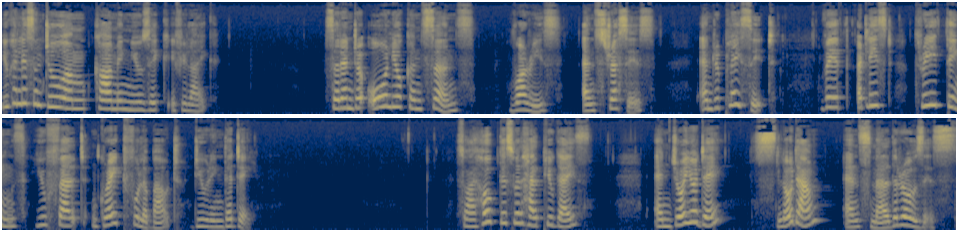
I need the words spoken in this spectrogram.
You can listen to um, calming music if you like. Surrender all your concerns, worries, and stresses and replace it with at least three things you felt grateful about during the day. So I hope this will help you guys. Enjoy your day, slow down, and smell the roses.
